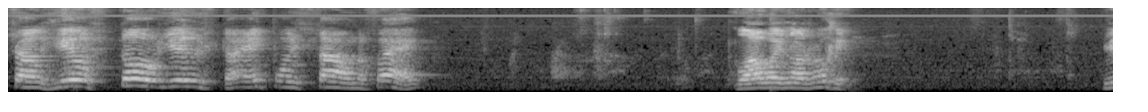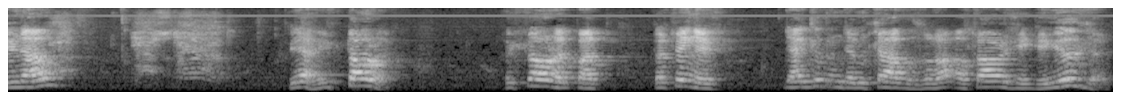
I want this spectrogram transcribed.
So he'll still use the eight-point star on the flag while we're not looking. You know? Yeah, he stole it. He stole it, but the thing is, they're giving themselves the authority to use it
